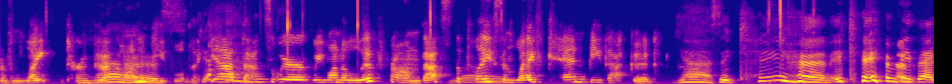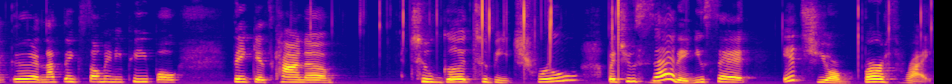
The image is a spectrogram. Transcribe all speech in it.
of light turned back on in people. It's like, yeah, that's where we want to live from. That's the place, and life can be that good. Yes, it can. It can be that good. And I think so many people think it's kind of too good to be true. But you mm-hmm. said it. You said it's your birthright.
